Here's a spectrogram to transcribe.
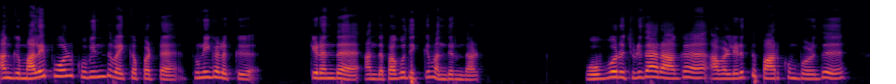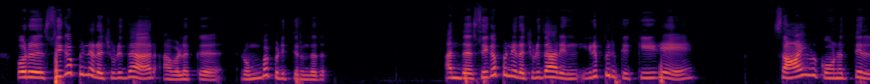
அங்கு மலை போல் குவிந்து வைக்கப்பட்ட துணிகளுக்கு கிடந்த அந்த பகுதிக்கு வந்திருந்தாள். ஒவ்வொரு சுடிதாராக அவள் எடுத்து பார்க்கும் பொழுது, ஒரு சிகப்பு நிற சுடிதார் அவளுக்கு ரொம்ப பிடித்திருந்தது. அந்த சிகப்பு நிற சுடிதாரின் இடுப்பிற்கு கீழே சாய்வு கோணத்தில்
